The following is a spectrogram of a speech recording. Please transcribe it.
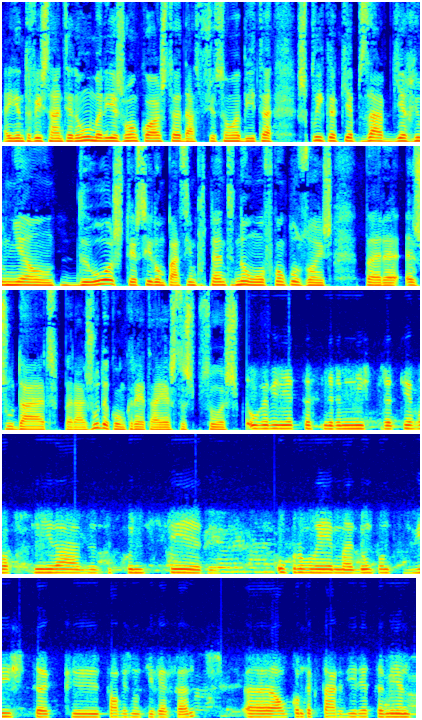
A entrevista à Antena 1, Maria João Costa, da Associação Habita, explica que apesar de a reunião de hoje ter sido um passo importante, não houve conclusões para ajudar, para ajuda concreta a estas pessoas. O gabinete da Sra. Ministra teve a oportunidade de conhecer o problema de um ponto de vista que talvez não tivesse antes, uh, ao contactar diretamente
